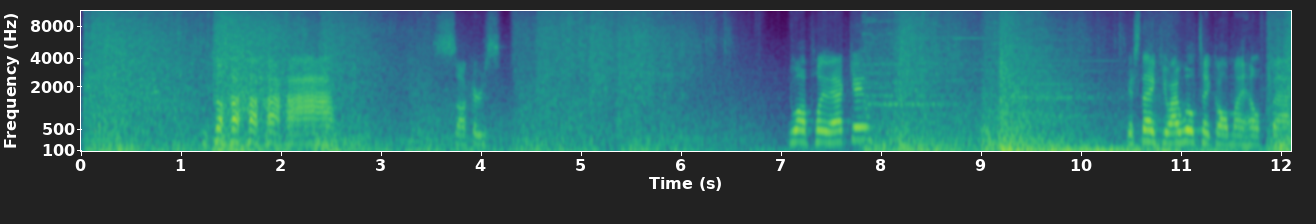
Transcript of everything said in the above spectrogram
Suckers. You want to play that game? Yes, thank you. I will take all my health back.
